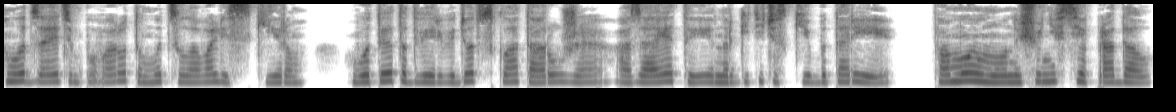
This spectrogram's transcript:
Вот за этим поворотом мы целовались с Киром. Вот эта дверь ведет в склад оружия, а за этой энергетические батареи. По-моему, он еще не все продал.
